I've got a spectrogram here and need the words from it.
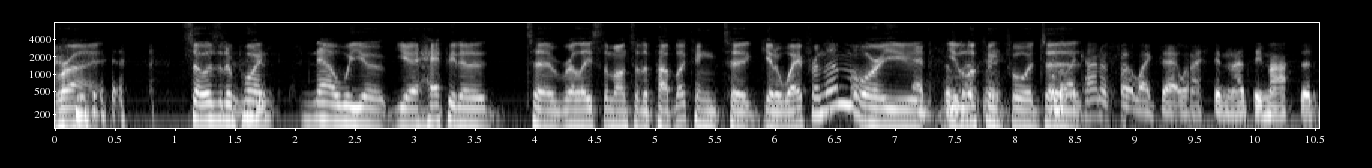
Right. so is it a point now where you're you're happy to to release them onto the public and to get away from them, or are you Absolutely. you're looking forward to? Although I kind of felt like that when I sent them out to be mastered.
